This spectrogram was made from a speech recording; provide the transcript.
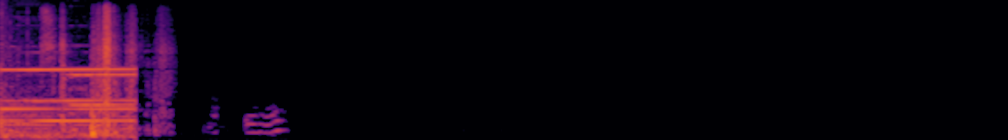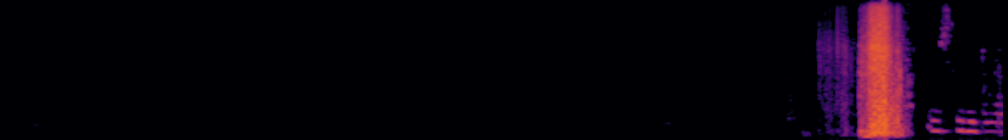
Oh, shit. Excuse me. Goes through the door.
